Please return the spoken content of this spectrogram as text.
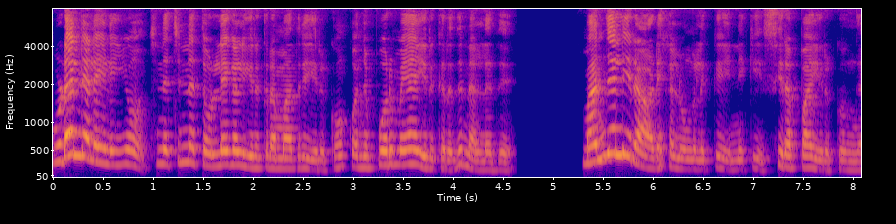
உடல்நிலையிலையும் சின்ன சின்ன தொல்லைகள் இருக்கிற மாதிரி இருக்கும். கொஞ்சம் பொறுமையாக இருக்கிறது நல்லது. மஞ்சள் நிற ஆடைகள் உங்களுக்கு இன்னைக்கு சிறப்பாக இருக்குங்க.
